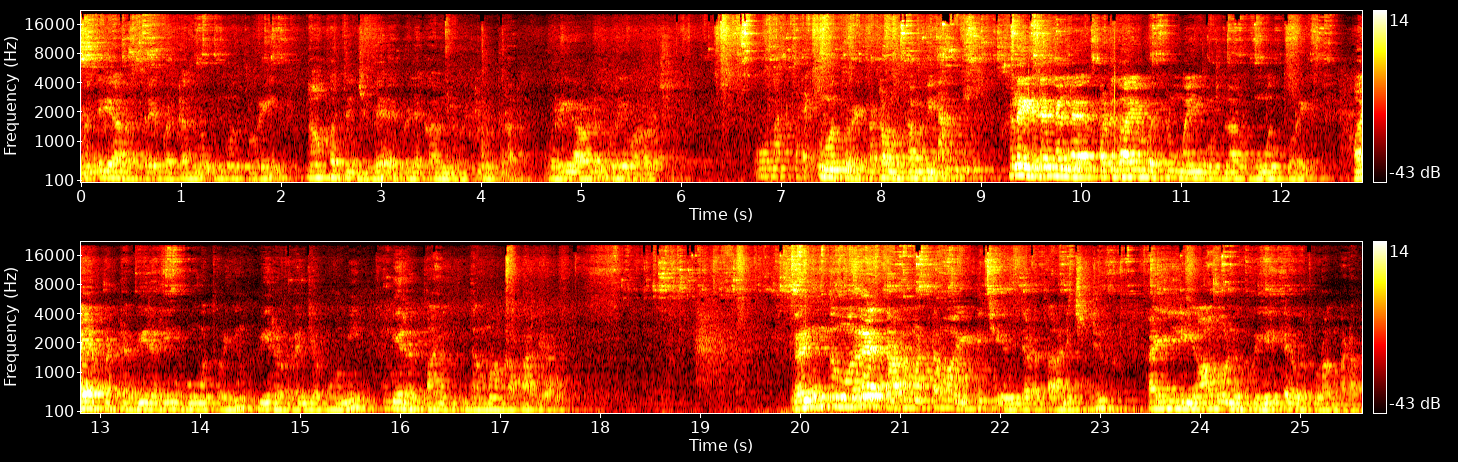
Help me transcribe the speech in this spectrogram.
மந்திரியார் சிறைப்பட்டாங்கன்னு உண்மத்துறை நாற்பத்தஞ்சு பேரை வெள்ளைக்காரங்களை வெட்டி கொடுக்குறாங்க ஒரே ஆள் ஒரே வளர்ச்சி. உமத்துறை கட்டம் தம்பி. சில இடங்களில் கடுகாயம் மற்றும் மயங்கொண்டார் ஊமத்துறை காயப்பட்ட வீரரையும் ஊமத்துறையும் வீர விளைஞ்ச பூமி வீர தாய் இந்த அம்மா காப்பாற்றுறாங்க ரெண்டு முறை தரமட்டமாக இடிச்சு இந்த இடத்த அடிச்சிட்டு கள்ளி ஆமனுக்கு இருக்கிற தூரம் மேடம்.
